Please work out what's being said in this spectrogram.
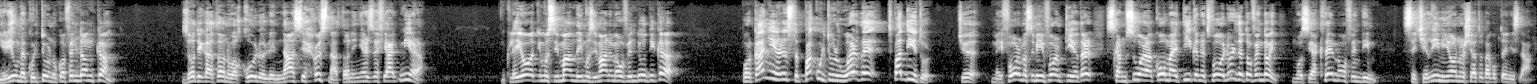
Njeriu me kulturë nuk ofendon kënd. Zoti ka thonë wa qulu lin nasi husna, thoni njerëzve fjalë të mira. Nuk lejohet një musliman dhe një muslimane me ofendu dikë. Por ka njerëz të pakulturuar dhe të paditur që me një formë ose me një formë tjetër s'kanë mësuar akoma etikën e të folurit dhe të ofendojnë. Mos ia kthe me ofendim se qëllimi jonë është që ato ta kuptojnë Islamin.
